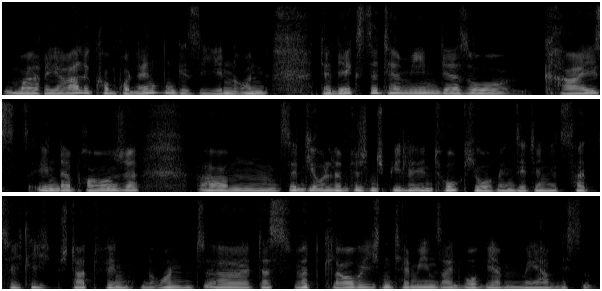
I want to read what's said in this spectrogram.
mal reale Komponenten gesehen und der nächste Termin, der so kreist in der Branche, ähm, sind die Olympischen Spiele in Tokio, wenn sie denn jetzt tatsächlich stattfinden. Und äh, das wird, glaube ich, ein Termin sein, wo wir mehr wissen.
